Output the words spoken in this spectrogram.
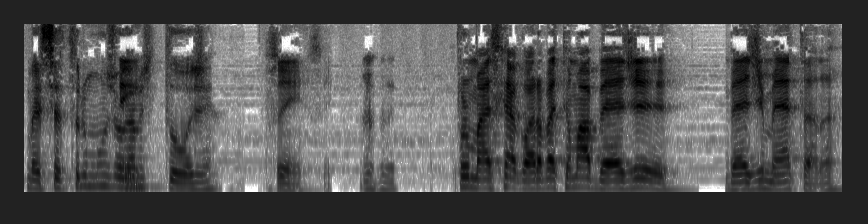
Vai ser todo mundo jogando sim. de Toad. Sim, sim. Uhum. Por mais que agora vai ter uma bad, bad meta, né?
